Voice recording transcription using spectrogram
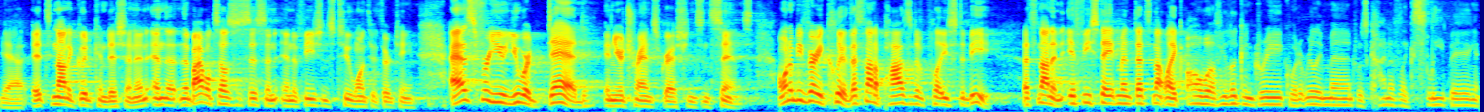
Yeah, it's not a good condition. And, and the, the, Bible tells us this in, in, Ephesians 2 1 through 13. As for you, you were dead in your transgressions and sins. I want to be very clear that's not a positive place to be. That's not an iffy statement. That's not like, oh, well, if you look in Greek, what it really meant was kind of like sleeping.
